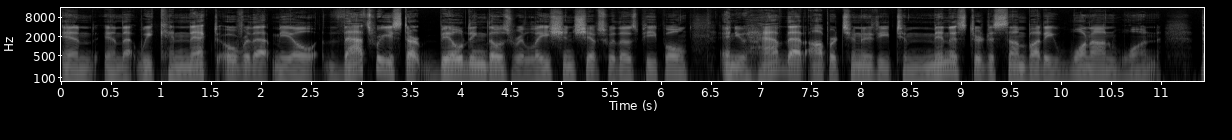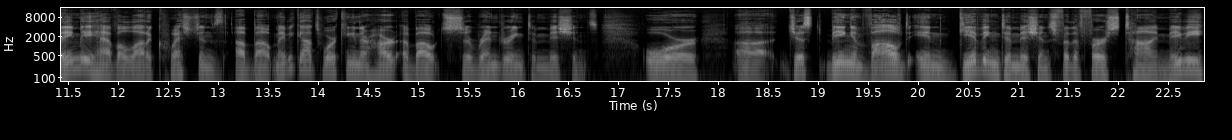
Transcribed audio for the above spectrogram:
and and that we connect over that meal that's where you start building those relationships with those people and you have that opportunity to minister to somebody one-on-one they may have a lot of questions about maybe god's working in their heart about surrendering to missions or uh, just being involved in giving to missions for the first time. Maybe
